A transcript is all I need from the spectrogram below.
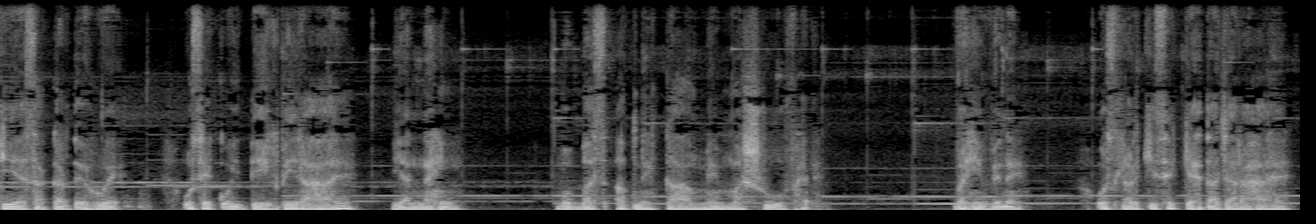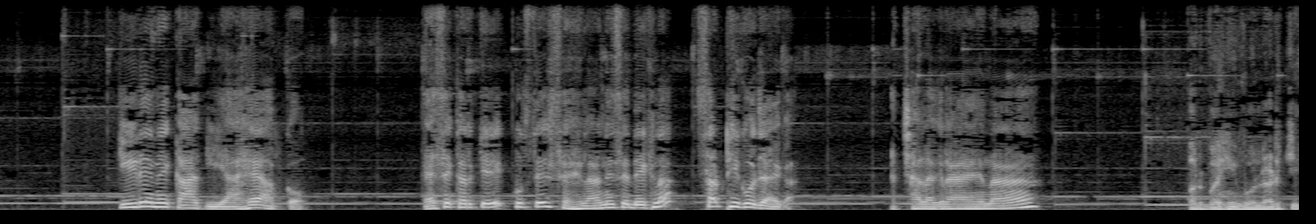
कि ऐसा करते हुए उसे कोई देख भी रहा है या नहीं। वो बस अपने काम में मशरूफ है। वहीं विनय उस लड़की से कहता जा रहा है, कीड़े ने काट लिया है आपको? ऐसे करके कुछ देर सहलाने से देखना सब ठीक हो जाएगा। अच्छा लग रहा है ना? और वहीं वो लड़की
